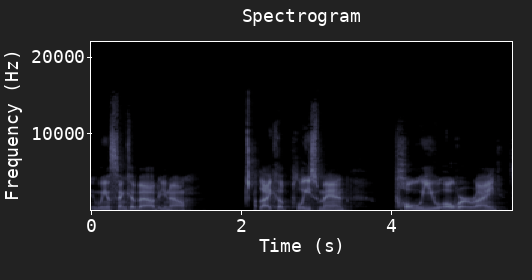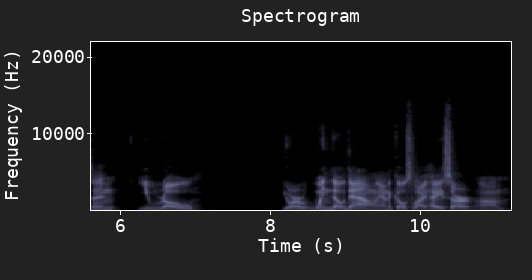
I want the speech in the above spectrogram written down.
when you think about, you know, like a policeman pull you over, right? Then you roll your window down and it goes like, "Hey, sir, um,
